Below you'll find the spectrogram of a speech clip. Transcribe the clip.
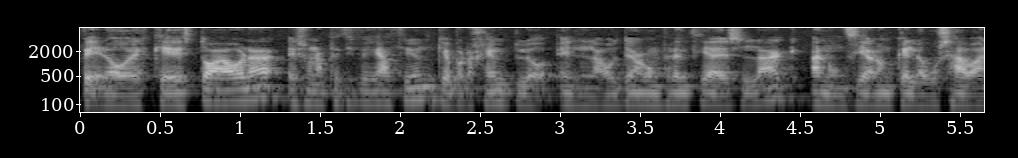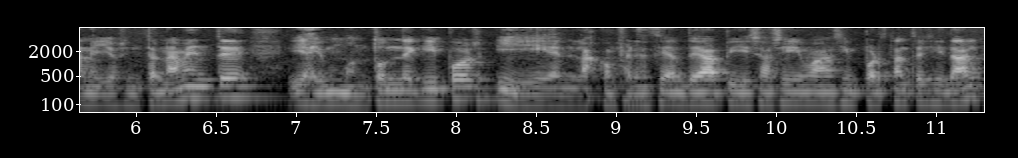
pero es que esto ahora es una especificación que, por ejemplo, en la última conferencia de Slack anunciaron que la usaban ellos internamente y hay un montón de equipos y en las conferencias de APIs así más importantes y tal,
